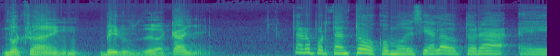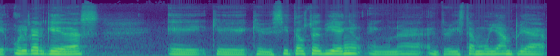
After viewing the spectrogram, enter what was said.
no traen virus de la calle. Claro, por tanto, como decía la doctora eh, Olga Arguedas, eh, que, visita usted bien en una entrevista muy amplia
